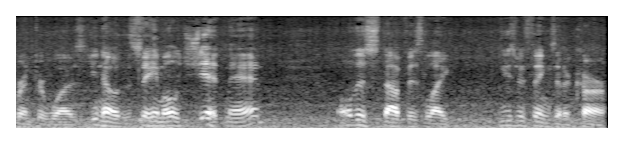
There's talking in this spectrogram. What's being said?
printer was? You know, the same old shit, man. All this stuff is like, these are things that occur.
